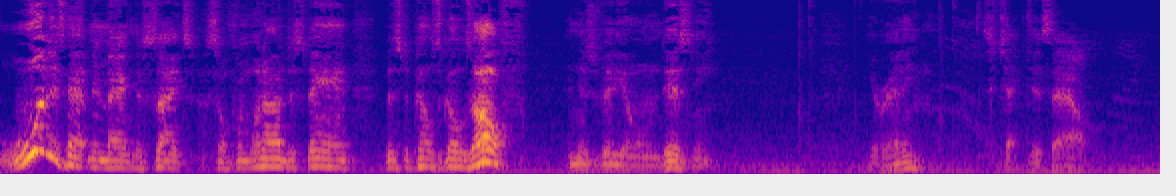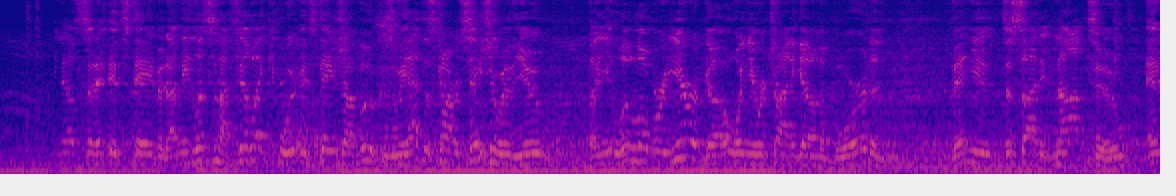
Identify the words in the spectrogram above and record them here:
What is happening, Magnusites? So from what I understand, Mr. Peltz goes off in this video on Disney. You ready? Let's check this out. Nelson, it's David. I mean, listen, I feel like it's deja vu because we had this conversation with you a little over a year ago when you were trying to get on the board and then you decided not to. And,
